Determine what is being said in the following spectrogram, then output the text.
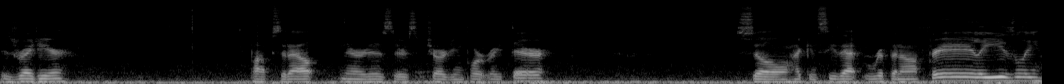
is right here. Pops it out. There it is. There's the charging port right there. So I can see that ripping off fairly easily.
